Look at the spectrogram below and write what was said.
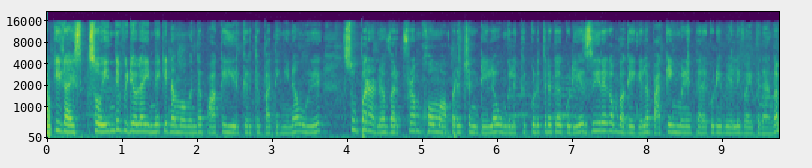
ஓகே கைஸ் ஸோ இந்த வீடியோவில் இன்றைக்கி நம்ம வந்து பார்க்க இருக்கிறது பார்த்தீங்கன்னா ஒரு சூப்பரான ஒர்க் ஃப்ரம் ஹோம் ஆப்பர்ச்சுனிட்டியில் உங்களுக்கு கொடுத்துருக்கக்கூடிய சீரகம் வகைகளை பேக்கிங் பண்ணி தரக்கூடிய வேலை வாய்ப்பு தாங்க.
